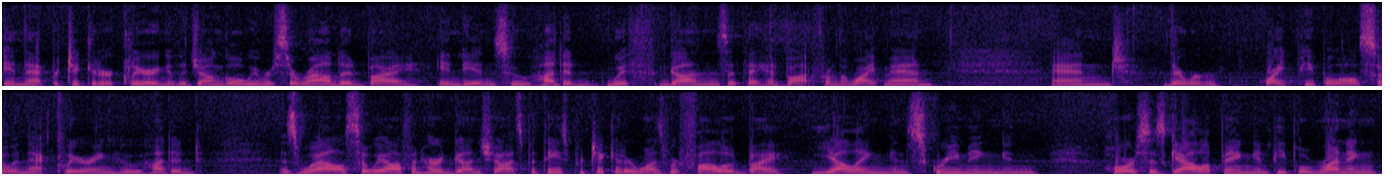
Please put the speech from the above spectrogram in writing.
in that particular clearing of the jungle. We were surrounded by Indians who hunted with guns that they had bought from the white man. And there were white people also in that clearing who hunted as well. So we often heard gunshots, but these particular ones were followed by yelling and screaming and horses galloping and people running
